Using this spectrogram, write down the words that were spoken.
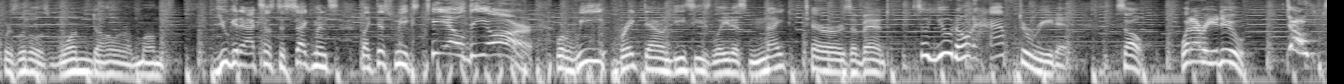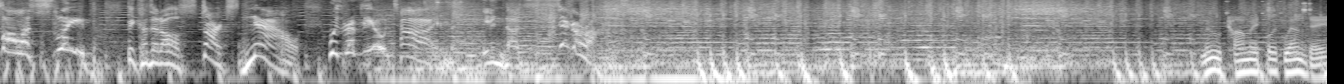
for as little as $1 a month, you get access to segments like this week's TLDR, where we break down DC's latest Night Terrors event so you don't have to read it. So, whatever you do, don't fall asleep because it all starts now with review time in the Ziggurat. New Comic Book Wednesday,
